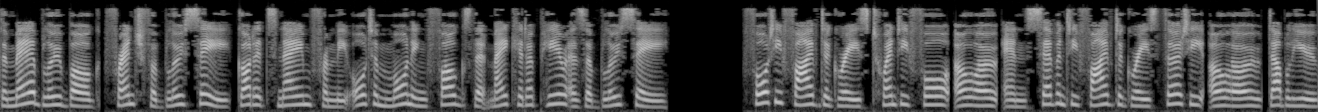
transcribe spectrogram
The Mer Bleue Bog French for blue sea got its name from the autumn morning fogs that make it appear as a blue sea. 45 degrees 24 N 75 degrees 30 W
